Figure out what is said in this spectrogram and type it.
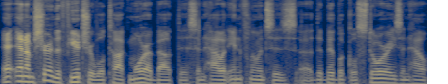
And, and, I'm sure in the future we'll talk more about this and how it influences the biblical stories and how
